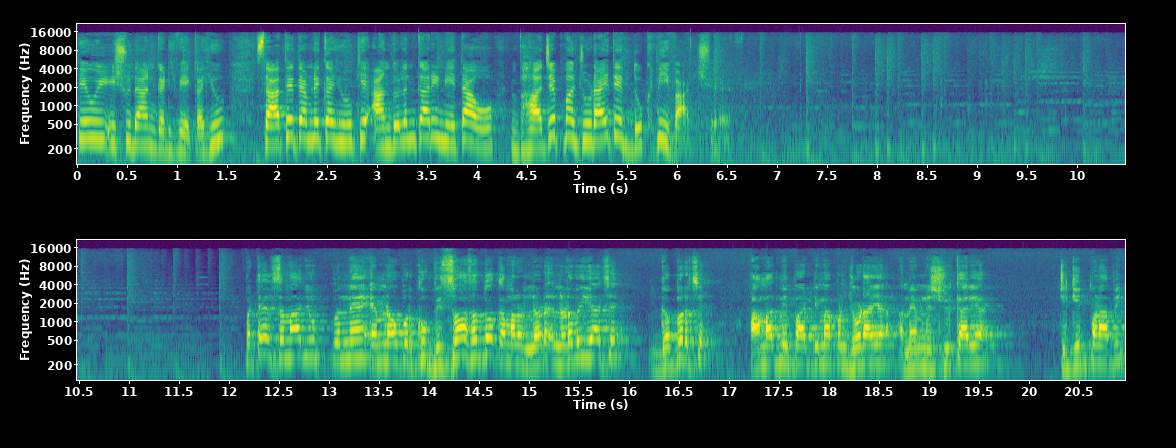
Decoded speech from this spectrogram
તેવું ઈશુદાન ગઢવીએ કહ્યું. સાથે તેમણે કહ્યું કે આંદોલનકારી નેતાઓ ભાજપમાં જોડાય તે દુઃખની વાત છે. પટેલ સમાજ ઉપરને એમના ઉપર ખૂબ વિશ્વાસ હતો કે અમારા લડ, લડવૈયા છે, ગબ્બર છે. આમ આદમી પાર્ટીમાં પણ જોડાયા, અમે એમને સ્વીકાર્યા, ટિકિટ પણ આપી.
